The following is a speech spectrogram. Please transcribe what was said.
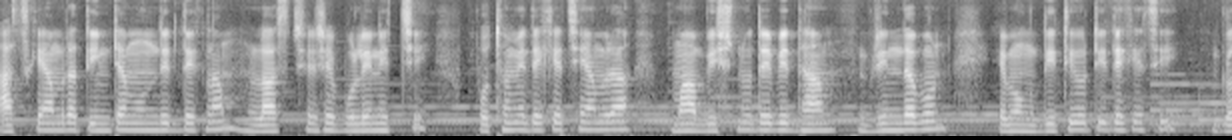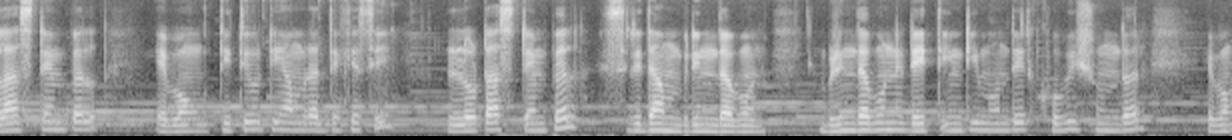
আজকে আমরা তিনটা মন্দির দেখলাম। লাস্ট শেষে বলে নিচ্ছি। প্রথমে দেখেছি আমরা মা বিষ্ণু দেবীর ধাম, বৃন্দাবন এবং দ্বিতীয়টি দেখেছি গ্লাস টেম্পল এবং তৃতীয়টি আমরা দেখেছি লোটাস টেম্পল, শ্রীধাম বৃন্দাবন। বৃন্দাবনের এই তিনটি মন্দির খুবই সুন্দর এবং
